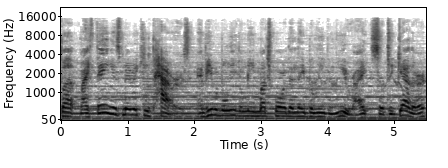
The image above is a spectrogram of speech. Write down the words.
But my thing is mimicking powers, and people believe in me much more than they believe in you, right? So together,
